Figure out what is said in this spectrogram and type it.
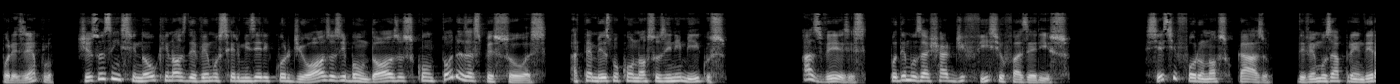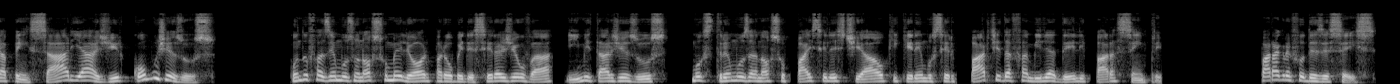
Por exemplo, Jesus ensinou que nós devemos ser misericordiosos e bondosos com todas as pessoas, até mesmo com nossos inimigos. Às vezes, podemos achar difícil fazer isso. Se esse for o nosso caso, devemos aprender a pensar e a agir como Jesus. Quando fazemos o nosso melhor para obedecer a Jeová e imitar Jesus, mostramos a nosso Pai Celestial que queremos ser parte da família dele para sempre. Parágrafo 16.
